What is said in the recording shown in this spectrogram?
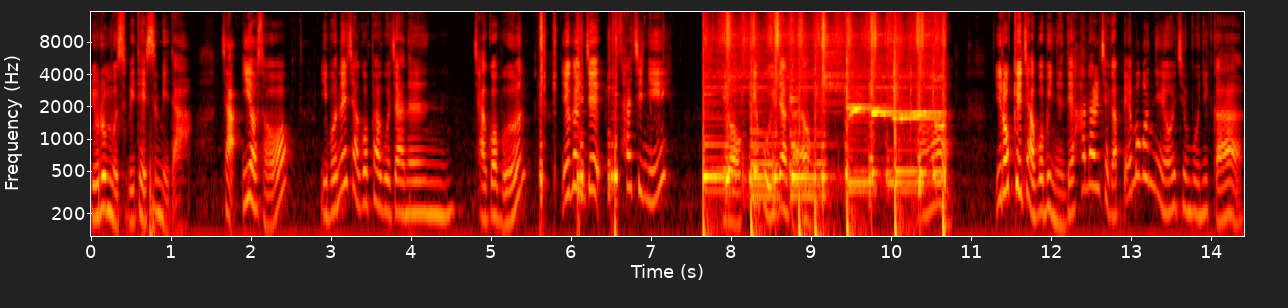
이런 모습이 됐습니다. 자 이어서 이번에 작업하고자 하는 작업은 얘가 이제 사진이 이렇게 보이다가요. 아, 이렇게 작업이 있는데 하나를 제가 빼먹었네요. 지금 보니까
